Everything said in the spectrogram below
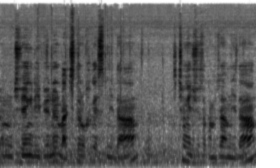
좀 주행 리뷰는 마치도록 하겠습니다. 시청해주셔서 감사합니다.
